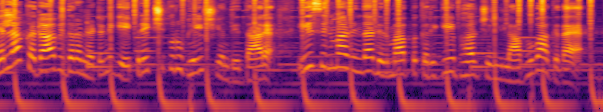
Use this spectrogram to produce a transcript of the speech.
ಎಲ್ಲಾ ಕಲಾವಿದರ ನಟನೆಗೆ ಪ್ರೇಕ್ಷಕರು ಭೇಷ್ ಎಂದಿದ್ದಾರೆ. ಈ ಸಿನಿಮಾದಿಂದ ನಿರ್ಮಾಪಕರಿಗೆ ಭರ್ಜರಿ ಲಾಭವಾಗಿದೆ.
